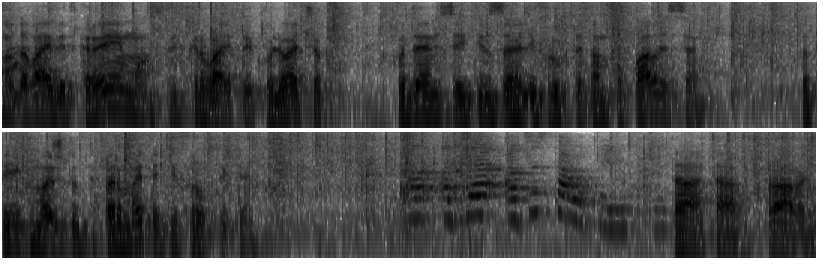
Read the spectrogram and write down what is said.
Ну давай відкриємо, відкривай той кульочок. Подивимося, які взагалі фрукти там попалися. То ти їх можеш тут тепер мити, ті фруктики. А, а це, а це ставити їх. Так, так, правильно.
